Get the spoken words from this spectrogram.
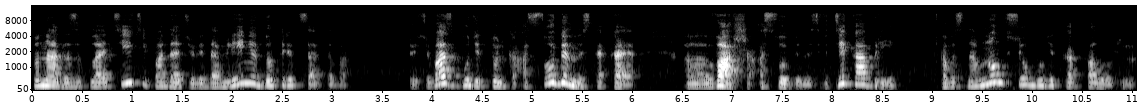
то надо заплатить и подать уведомление до 30. То есть у вас будет только особенность такая, э, ваша особенность в декабре а в основном все будет как положено.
